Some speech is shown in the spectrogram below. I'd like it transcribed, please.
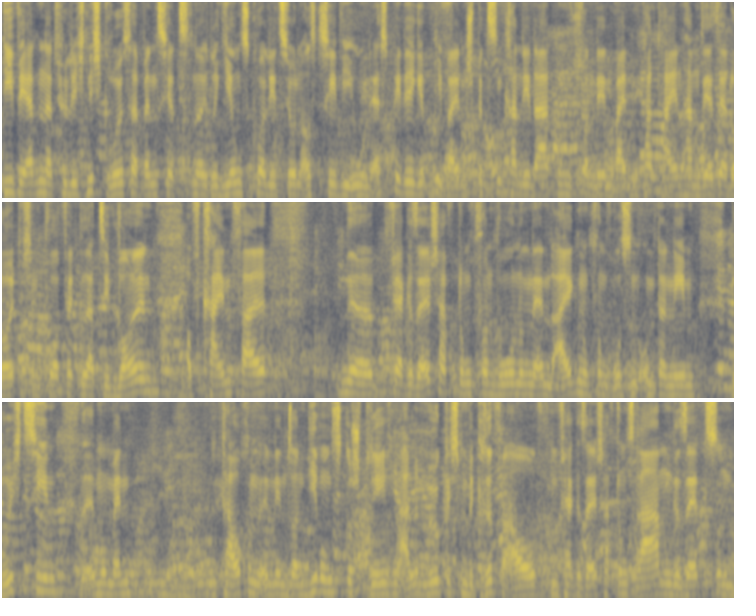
die werden natürlich nicht größer, wenn es jetzt eine Regierungskoalition aus CDU und SPD gibt. Die beiden Spitzenkandidaten von den beiden Parteien haben sehr, sehr deutlich im Vorfeld gesagt, sie wollen auf keinen Fall eine Vergesellschaftung von Wohnungen, eine Enteignung von großen Unternehmen durchziehen. Im Moment tauchen in den Sondierungsgesprächen alle möglichen Begriffe auf, ein Vergesellschaftungsrahmengesetz und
